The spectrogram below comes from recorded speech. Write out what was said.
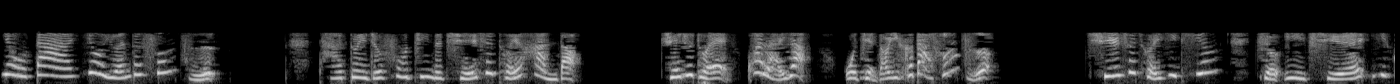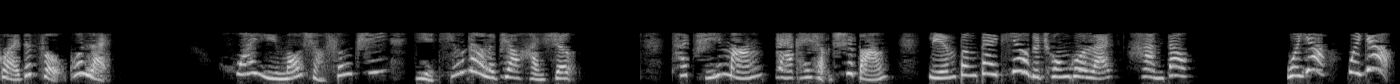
又大又圆的松子，他对着附近的瘸瘸腿喊道：“瘸瘸腿，快来呀！我捡到一颗大松子。”瘸瘸腿一听，就一瘸一拐的走过来。花羽毛小松鸡也听到了叫喊声，它急忙张开小翅膀，连蹦带跳的冲过来，喊道：“我要，我要！”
